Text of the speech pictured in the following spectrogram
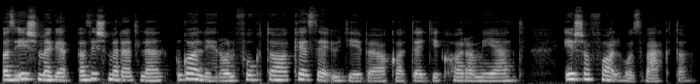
Az, ismege, az ismeretlen galléron fogta a keze ügyébe akadt egyik haramiát, és a falhoz vágta.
